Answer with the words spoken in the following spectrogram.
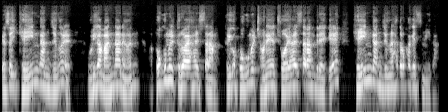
그래서 이 개인 간증을 우리가 만나는 복음을 들어야 할 사람 그리고 복음을 전해 주어야 할 사람들에게 개인 간증을 하도록 하겠습니다.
